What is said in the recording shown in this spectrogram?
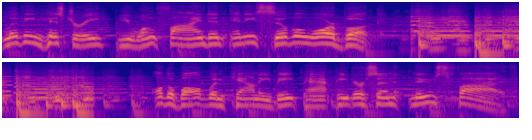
living history you won't find in any Civil War book. The Baldwin County beat, Pat Peterson, News 5.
